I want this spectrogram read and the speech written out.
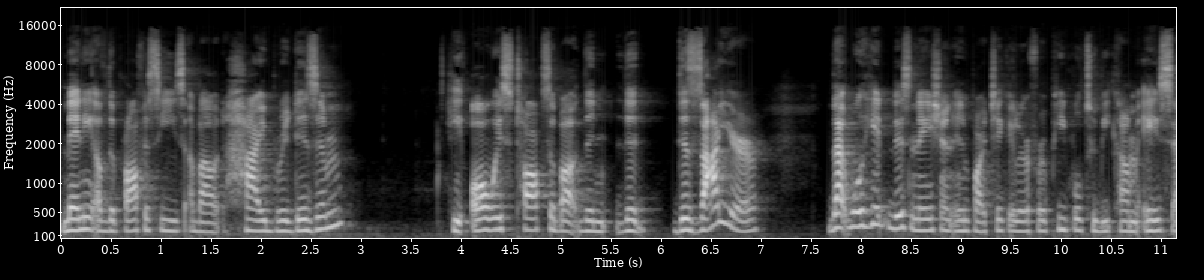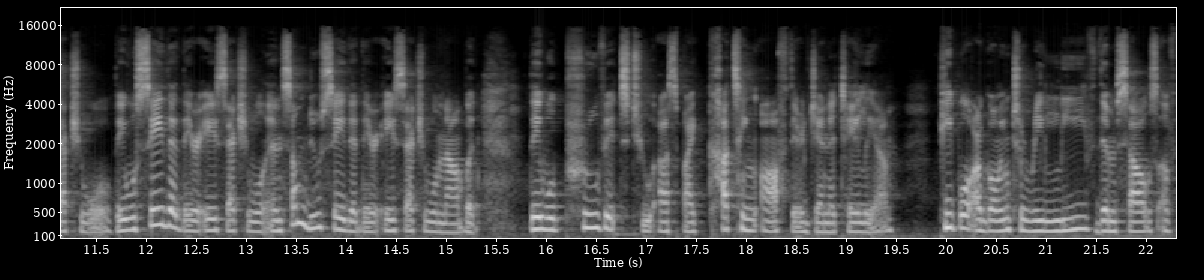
many of the prophecies about hybridism. He always talks about the, the desire that will hit this nation in particular for people to become asexual. They will say that they're asexual, and some do say that they're asexual now, but they will prove it to us by cutting off their genitalia. People are going to relieve themselves of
